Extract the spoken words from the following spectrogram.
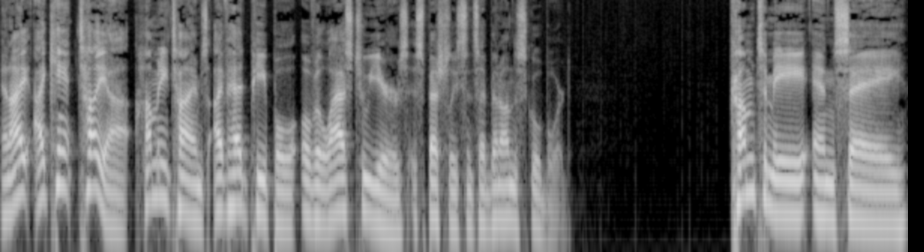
And I, I can't tell you how many times I've had people over the last two years, especially since I've been on the school board, come to me and say,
